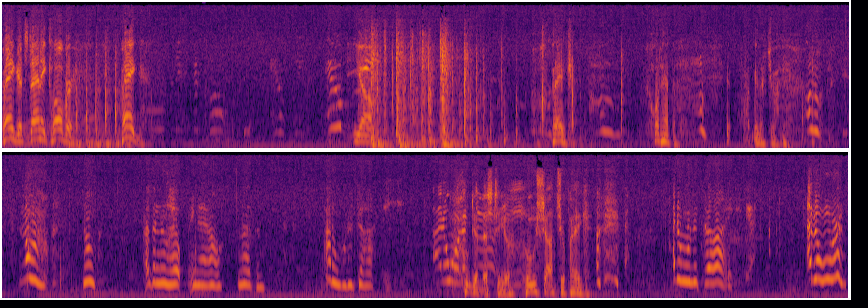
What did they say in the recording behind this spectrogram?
Peg, it's Danny Clover. Peg. Mr. Clover. Help me. Help me. Yeah. Peg. What happened? Let me lift you up. Oh, no. No. No. Nothing will help me now. Nothing. I don't want to die. I don't want to Who did this to you? Who shot you, Peg? I don't want to die. I don't want.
